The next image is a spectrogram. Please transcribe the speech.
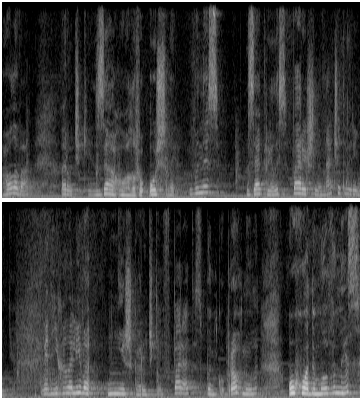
голова. Ручки за голову ушли вниз, закрились, перейшли на четверіньки. Від'їхала ліва ніжка ручки вперед, спинку прогнули. Уходимо вниз.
